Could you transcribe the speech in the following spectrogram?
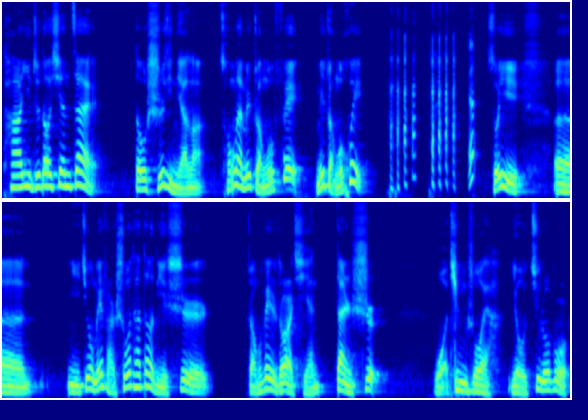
他一直到现在都十几年了，从来没转过费，没转过会。所以，呃，你就没法说他到底是转会费是多少钱。但是，我听说呀，有俱乐部。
